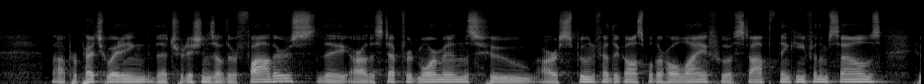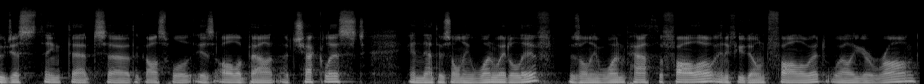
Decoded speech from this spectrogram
uh, perpetuating the traditions of their fathers. They are the Stepford Mormons who are spoon fed the gospel their whole life, who have stopped thinking for themselves, who just think that uh, the gospel is all about a checklist and that there's only one way to live, there's only one path to follow, and if you don't follow it, well, you're wrong,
